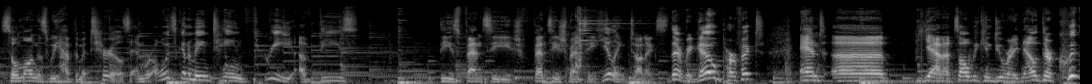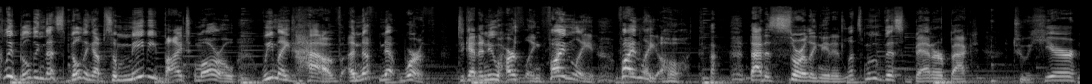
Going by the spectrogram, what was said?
so long as we have the materials. And we're always gonna maintain three of these these fancy, fancy schmancy healing tonics. There we go, perfect. And, uh, yeah, that's all we can do right now. They're quickly building this building up, so maybe by tomorrow, we might have enough net worth to get a new Hearthling. Finally, finally, oh, that is sorely needed. Let's move this banner back to here.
